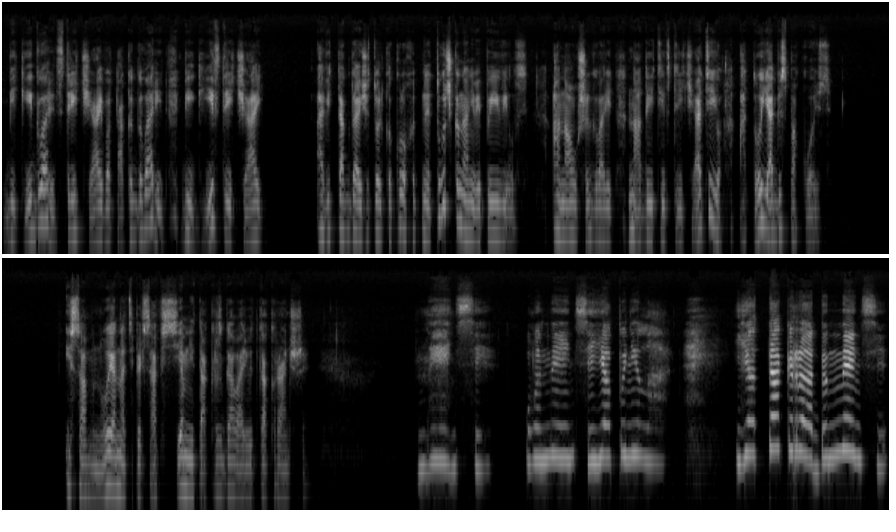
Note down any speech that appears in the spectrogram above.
Беги, говорит, встречай. Вот так и говорит. Беги, встречай. А ведь тогда еще только крохотная тучка на небе появилась. Она уж говорит, надо идти встречать ее, а то я беспокоюсь. И со мной она теперь совсем не так разговаривает, как раньше. Нэнси, о, Нэнси, я поняла. Я так рада, Нэнси!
